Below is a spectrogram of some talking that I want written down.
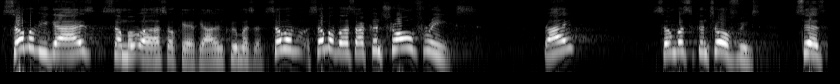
Some of you guys, some of us, okay, okay, I'll include myself. Some of, some of us are control freaks, right? Some of us are control freaks. Says,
